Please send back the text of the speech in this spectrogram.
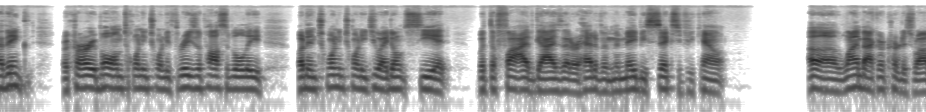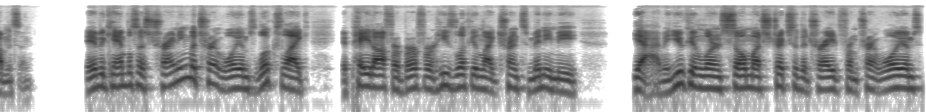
I think McCrary-Ball in 2023 is a possibility, but in 2022, I don't see it with the five guys that are ahead of him, and maybe six if you count uh, linebacker Curtis Robinson. David Campbell says training with Trent Williams looks like it paid off for Burford. He's looking like Trent's mini me. Yeah, I mean, you can learn so much tricks of the trade from Trent Williams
